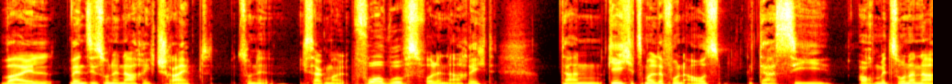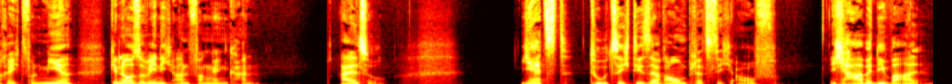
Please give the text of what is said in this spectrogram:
weil wenn sie so eine Nachricht schreibt, so eine, ich sag mal, vorwurfsvolle Nachricht, dann gehe ich jetzt mal davon aus, dass sie auch mit so einer Nachricht von mir genauso wenig anfangen kann. Also, jetzt tut sich dieser Raum plötzlich auf. Ich habe die Wahl.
